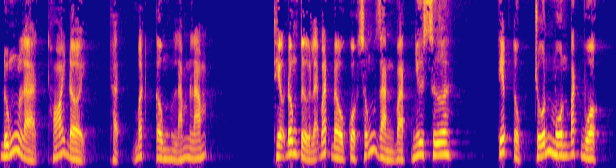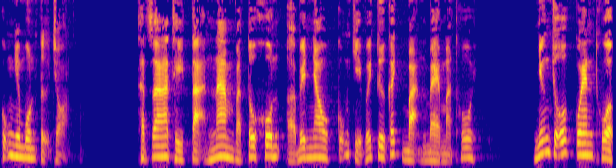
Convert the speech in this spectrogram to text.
Đúng là thói đời, thật bất công lắm lắm. Thiệu Đông Tử lại bắt đầu cuộc sống giàn vặt như xưa, tiếp tục trốn môn bắt buộc cũng như môn tự chọn. Thật ra thì tạ Nam và Tô Khôn ở bên nhau cũng chỉ với tư cách bạn bè mà thôi. Những chỗ quen thuộc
